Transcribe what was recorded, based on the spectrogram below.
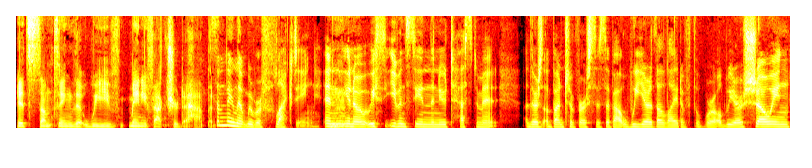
It's something that we've manufactured to happen. Something that we're reflecting. And, mm-hmm. you know, we even see in the New Testament, there's a bunch of verses about we are the light of the world. We are showing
